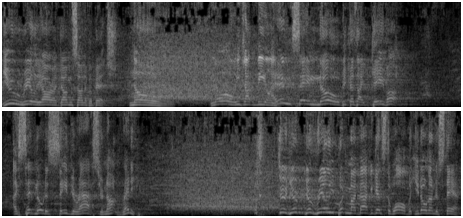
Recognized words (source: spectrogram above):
You really are a dumb son of a bitch. No. No, he dropped the B on you. I didn't say no because I gave up. I said no to save your ass. You're not ready. Dude, you're, you're really putting my back against the wall, but you don't understand.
